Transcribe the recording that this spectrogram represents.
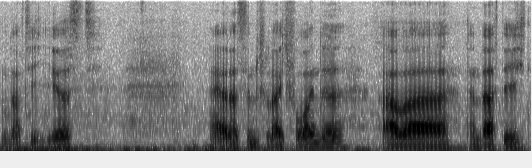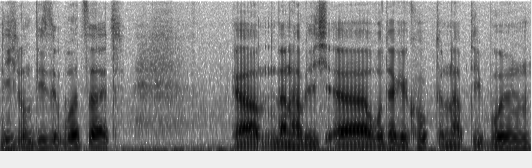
Dann dachte ich erst, naja, das sind vielleicht Freunde, aber dann dachte ich nicht um diese Uhrzeit. Ja, dann habe ich äh, runtergeguckt und habe die Bullen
